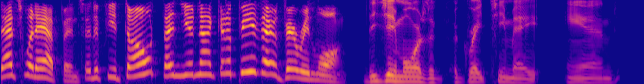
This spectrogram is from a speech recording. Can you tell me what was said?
That's what happens. And if you don't, then you're not going to be there very long. DJ Moore is a, a, great teammate, and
